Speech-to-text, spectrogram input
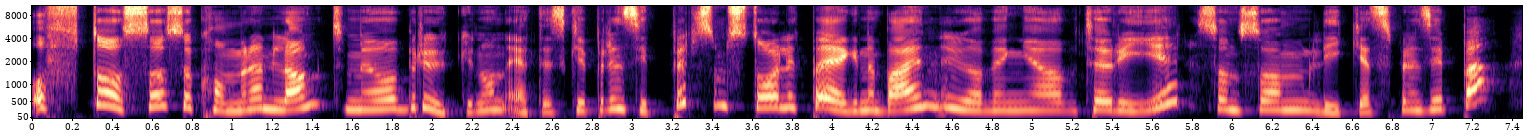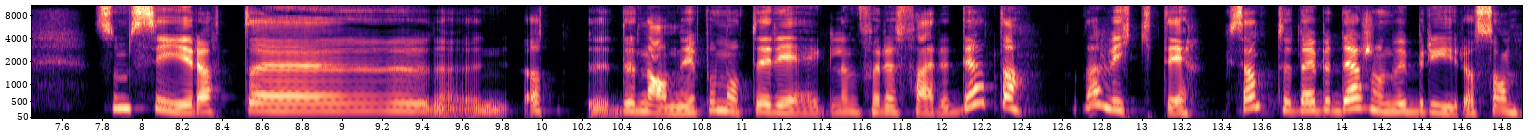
ofte også så kommer en langt med å bruke noen etiske prinsipper som står litt på egne bein, uavhengig av teorier, sånn som likhetsprinsippet, som sier at, eh, at den angir på en måte regelen for rettferdighet. Da. Det er viktig, ikke sant? Det det er sånn vi bryr oss om.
